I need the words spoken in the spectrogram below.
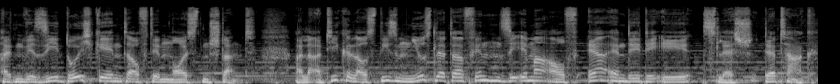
halten wir Sie durchgehend auf dem neuesten Stand. Alle Artikel aus diesem Newsletter finden Sie immer auf rnd.de slash der Tag.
